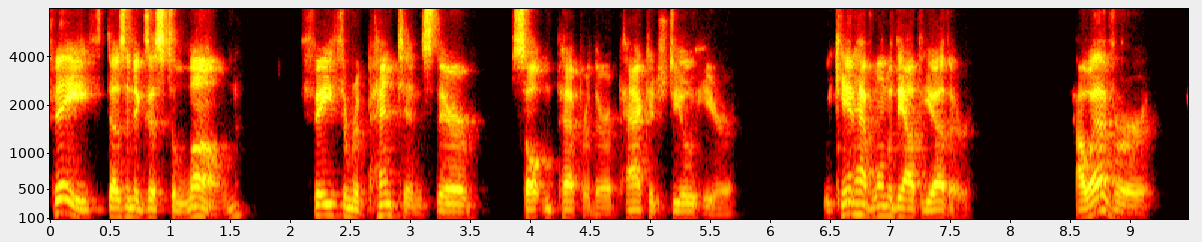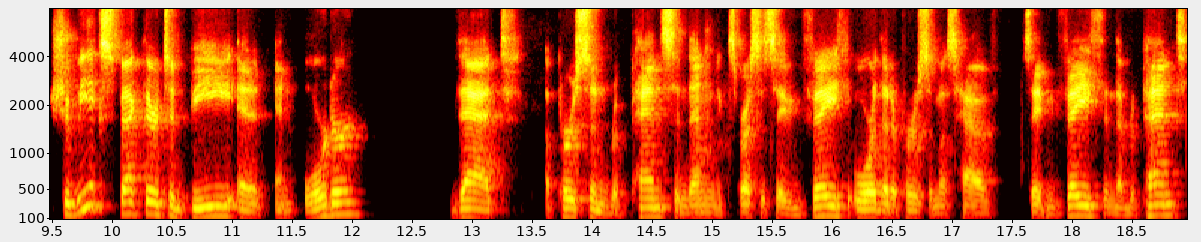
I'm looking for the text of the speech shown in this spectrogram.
faith doesn't exist alone. Faith and repentance, they're salt and pepper, they're a package deal here. We can't have one without the other. However, should we expect there to be a, an order that a person repents and then expresses saving faith, or that a person must have saving faith and then repent?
